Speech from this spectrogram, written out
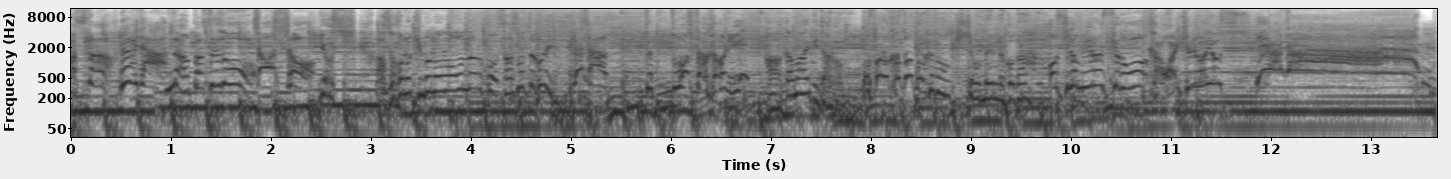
明日海だ！ナンパするぞ！上所よしあそこの着物の女の子を誘ってこい！よっってどうして墓場に？墓参りだろ恐その数えてるけど几帳面な子だ。足が見えないけど可愛ければよし！いや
